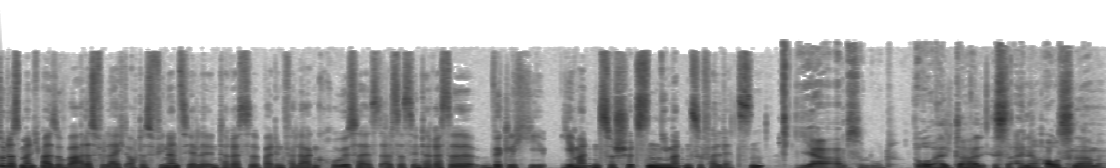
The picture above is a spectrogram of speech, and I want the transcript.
du das manchmal so wahr, dass vielleicht auch das finanzielle Interesse bei den Verlagen größer ist, als das Interesse, wirklich jemanden zu schützen, niemanden zu verletzen? Ja, absolut. Roald Dahl ist eine Ausnahme.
